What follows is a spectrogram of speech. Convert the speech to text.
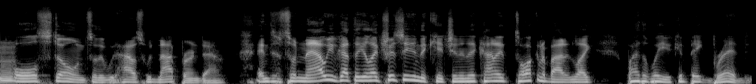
Hmm. all stone so the house would not burn down. And so now we've got the electricity in the kitchen and they're kind of talking about it like, by the way, you can bake bread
